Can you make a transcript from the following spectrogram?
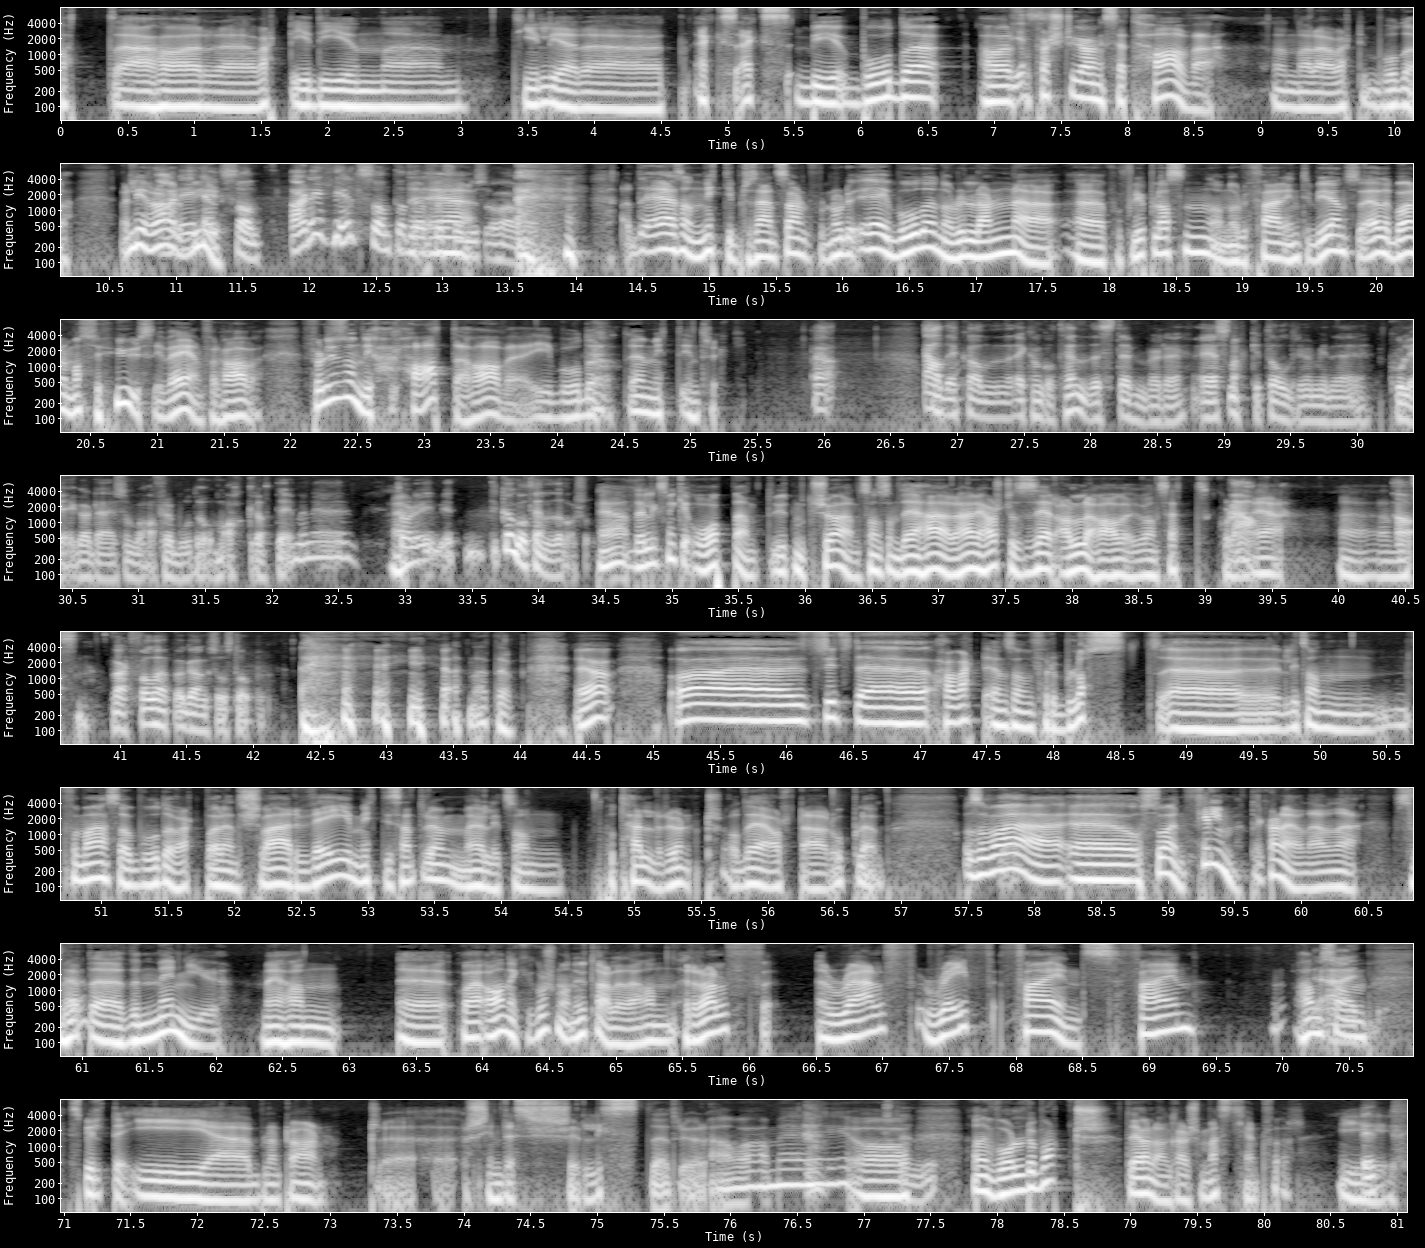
at jeg har eh, vært i din eh, tidligere XX-by Bodø. Har Yes. for første gang sett havet når jeg har vært i Bodø. Veldig rar Er det helt sant? Er det helt sant at det, Det er så havet? Det er sånn 90% sant, for når du er i Bodø, når du lander eh, på flyplassen og når du drar inn til byen, så er det bare masse hus i veien for havet. Føles som de hater havet i Bodø. Det er mitt inntrykk. Ja, ja det, kan, det kan godt hende, det stemmer det. Jeg snakket aldri med mine kollegaer der som var fra Bodø om akkurat det, men jeg tar det, det kan godt hende det var sånn. Ja, Det er liksom ikke åpent ut mot sjøen, sånn som det er her. Her i Harstad så ser alle havet, uansett hvor det er. eh, nesten. I hvert fall her på Gangsåstoppen. ja, nettopp. Ja, og jeg syns det har vært en sånn forblåst eh, Litt sånn For meg så har Bodø vært bare en svær vei midt i sentrum med litt sånn hotell rundt, og det er alt jeg har opplevd. Og så var jeg eh, og så en film, det kan jeg jo nevne, som Ja. heter The Menu, med han eh, Og jeg aner ikke hvordan man uttaler det. Han Ralph Ralph Rafe Fiends Fine? Han som Nei. spilte i eh, blant annet uh, Schindlers liste, tror jeg han var med i. Og Stemmer. han er Voldemort. Det er vel han kanskje mest kjent for i, Yep.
